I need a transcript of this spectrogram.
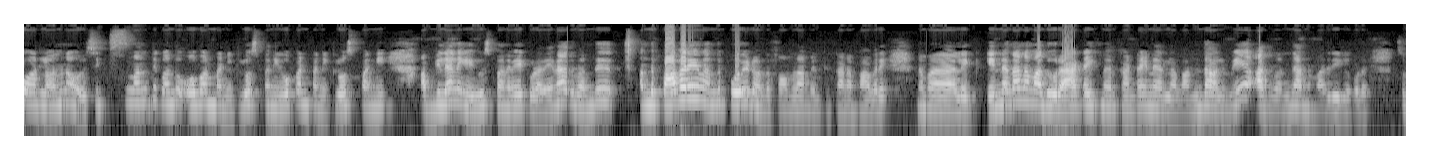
பாட்டில் வந்து நான் ஒரு சிக்ஸ் மந்த்துக்கு வந்து ஓப்பன் பண்ணி க்ளோஸ் பண்ணி ஓப்பன் பண்ணி க்ளோஸ் பண்ணி அப்படிலாம் நீங்கள் யூஸ் பண்ணவே கூடாது. ஏன்னா அது வந்து அந்த பவரே வந்து போயிடும் அந்த ஃபார்முலா மில்க்குக்கான பவரே நம்ம லைக் என்னதான் நம்ம அது ஒரு ஏர்டைட்னர் கண்டெய்னரில் வந்தாலுமே அது வந்து அந்த மாதிரி இருக்கக்கூடாது. ஸோ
